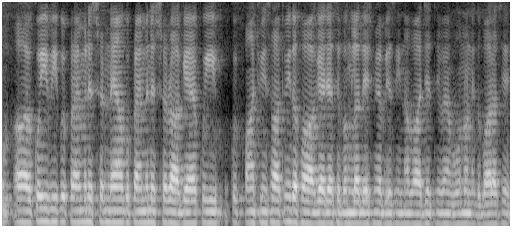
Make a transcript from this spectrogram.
आ, कोई भी कोई प्राइम मिनिस्टर नया कोई प्राइम मिनिस्टर आ गया कोई कोई पाँचवीं सातवीं दफ़ा आ गया जैसे बांग्लादेश में अभी हसीना वाजद जो है वो उन्होंने दोबारा से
